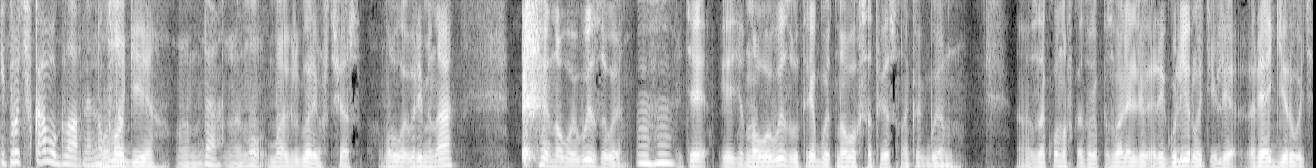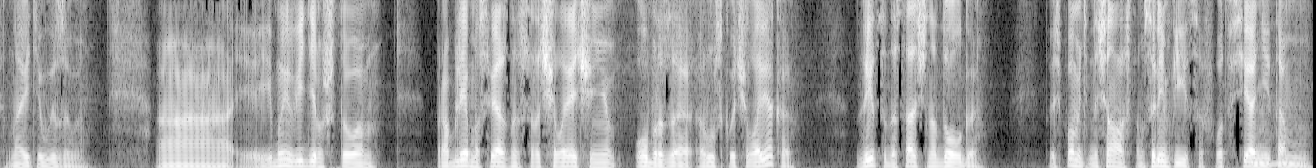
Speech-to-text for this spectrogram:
И против кого главное? Ну, Многие, кто... да. ну, мы говорим, что сейчас новые времена, новые вызовы. Угу. Эти, эти новые вызовы требуют новых, соответственно, как бы законов, которые позволяли регулировать или реагировать на эти вызовы. А, и мы видим, что проблема, связанная с расчеловечением образа русского человека, длится достаточно долго. То есть, помните, начиналось там с олимпийцев. Вот все они угу. там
